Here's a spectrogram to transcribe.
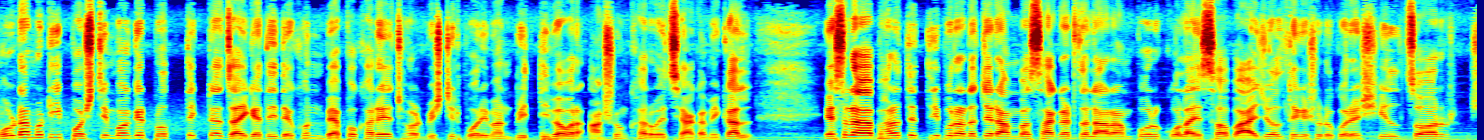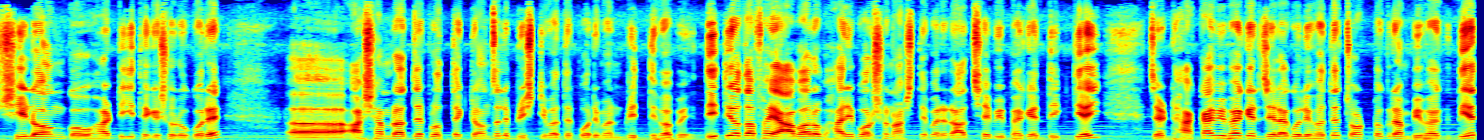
মোটামুটি পশ্চিমবঙ্গের প্রত্যেকটা জায়গাতেই দেখুন ব্যাপক হারে ঝড় বৃষ্টির পরিমাণ বৃদ্ধি পাওয়ার আশঙ্কা রয়েছে আগামীকাল। এছাড়া ভারতের ত্রিপুরা রাজ্যের আম্বা আগারতলা আরামপুর, কোলাইসব, আইজল থেকে শুরু করে শিলচর, শিলং, গৌহাটি থেকে শুরু করে আসাম রাজ্যের প্রত্যেকটা অঞ্চলে বৃষ্টিপাতের পরিমাণ বৃদ্ধি পাবে। দ্বিতীয় দফায় আবারও ভারী বর্ষণ আসতে পারে রাজশাহী বিভাগের দিক দিয়েই, যে ঢাকা বিভাগের জেলাগুলি হতে চট্টগ্রাম বিভাগ দিয়ে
